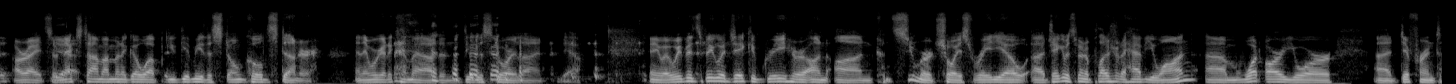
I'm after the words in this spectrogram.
All right, so yeah. next time I'm going to go up, you give me the Stone Cold Stunner and then we're going to come out and do the storyline. Yeah. Anyway, we've been speaking with Jacob Grier here on on Consumer Choice Radio. Uh, Jacob, it's been a pleasure to have you on. Um, what are your uh, different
